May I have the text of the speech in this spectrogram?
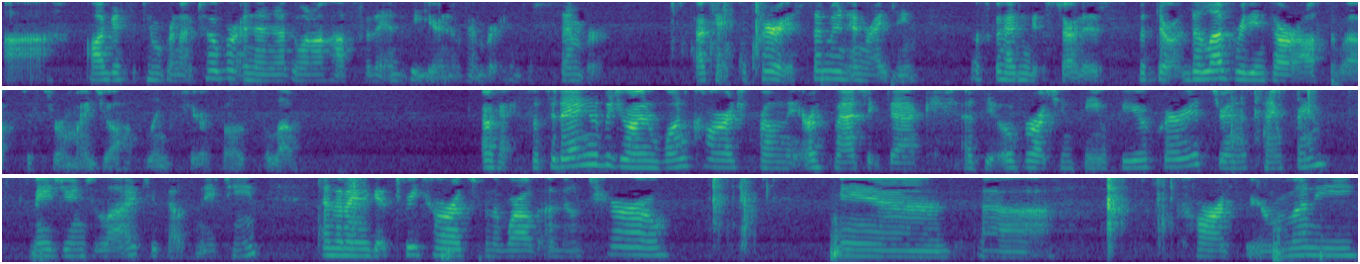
uh, August, September, and October, and then another one I'll have for the end of the year, November and December. Okay, Aquarius, Sun, Moon, and Rising. Let's go ahead and get started. But the, the love readings are also up, just to remind you. I'll have links here as well as below. Okay, so today I'm going to be drawing one card from the Earth Magic deck as the overarching theme for you, Aquarius, during this time frame, May, June, July 2018. And then I'm going to get three cards from the Wild Unknown Tarot and uh, card for your money.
